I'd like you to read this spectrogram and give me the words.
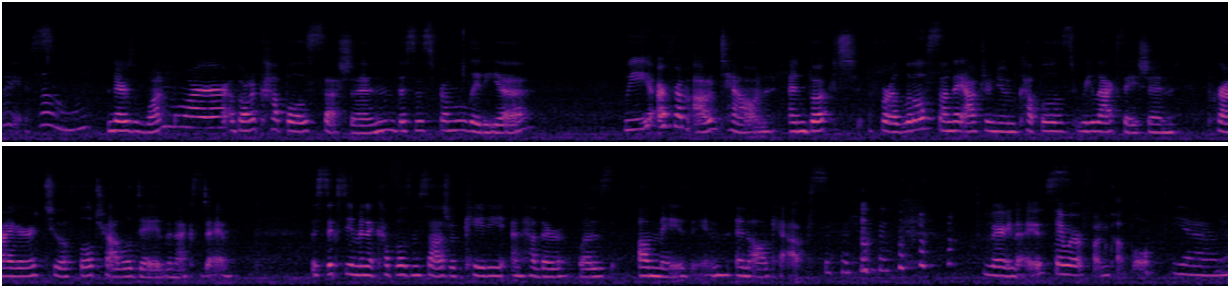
Nice. Oh. There's one more about a couples session. This is from Lydia. We are from out of town and booked for a little Sunday afternoon couples relaxation prior to a full travel day the next day. The 60 minute couples massage with Katie and Heather was amazing in all caps. Very nice. They were a fun couple. Yeah. Yeah.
